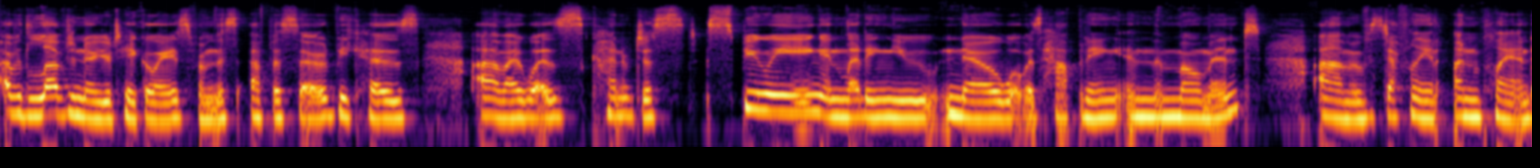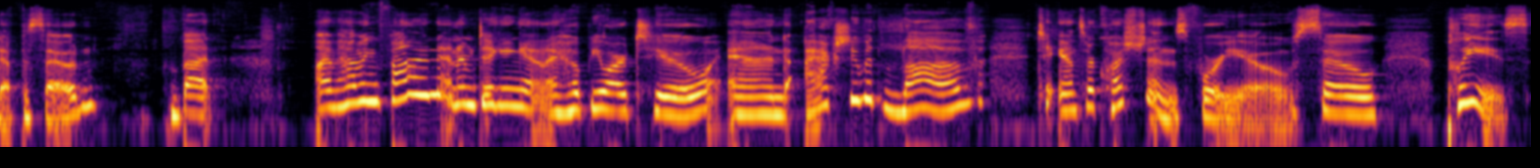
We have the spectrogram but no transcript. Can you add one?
I would love to know your takeaways from this episode because um, I was kind of just spewing and letting you know what was happening in the moment. Um, it was definitely an unplanned episode, but I'm having fun and I'm digging it. And I hope you are too. And I actually would love to answer questions for you. So please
